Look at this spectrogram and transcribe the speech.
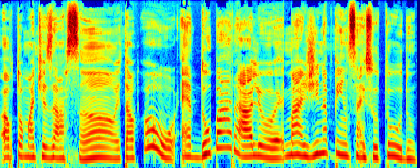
automatização e tal. Ou é do baralho. Imagina pensar isso tudo.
